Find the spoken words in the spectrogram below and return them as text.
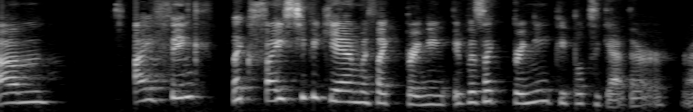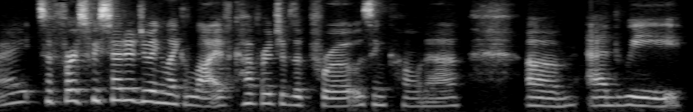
Um, I think like Feisty began with like bringing it was like bringing people together, right? So first we started doing like live coverage of the pros in Kona, um, and we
